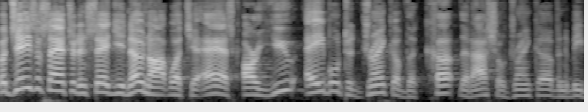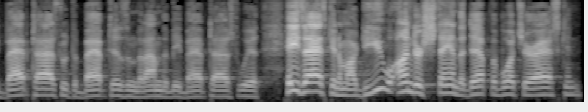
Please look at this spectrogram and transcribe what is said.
But Jesus answered and said, You know not what you ask. Are you able to drink of the cup that I shall drink of and to be baptized with the baptism that I'm to be baptized with? He's asking them, Do you understand the depth of what you're asking?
